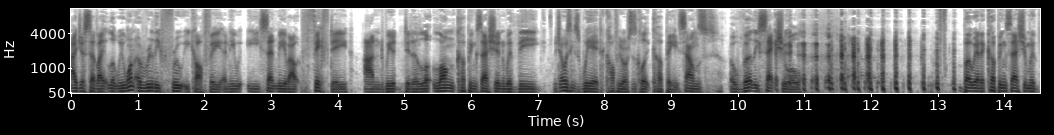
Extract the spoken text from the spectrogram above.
I just said like, look, we want a really fruity coffee, and he he sent me about fifty, and we did a long cupping session with the, which I always think is weird. Coffee roasters call it cupping. It sounds overtly sexual. but we had a cupping session with.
